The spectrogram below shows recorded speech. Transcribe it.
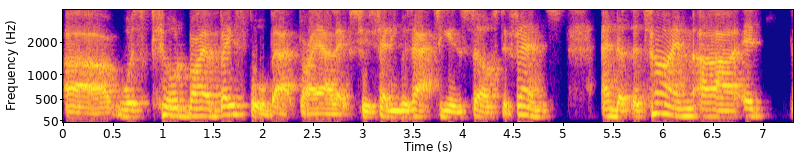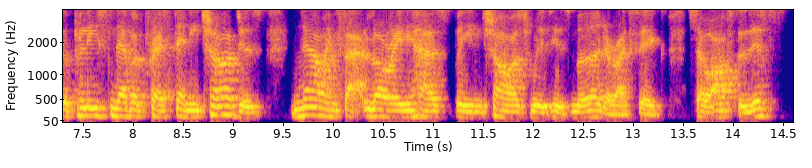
Uh, was killed by a baseball bat by Alex, who said he was acting in self defense. And at the time, it the police never pressed any charges. Now, in fact, Lori has been charged with his murder, I think. So after this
